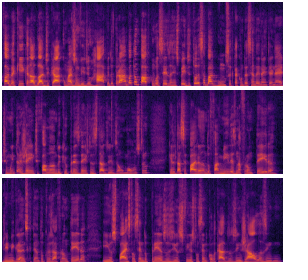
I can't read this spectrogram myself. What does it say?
Fábio aqui, canal do lado de cá, com mais um vídeo rápido para bater um papo com vocês a respeito de toda essa bagunça que está acontecendo aí na internet. Muita gente falando que o presidente dos Estados Unidos é um monstro, que ele está separando famílias na fronteira de imigrantes que tentam cruzar a fronteira e os pais estão sendo presos e os filhos estão sendo colocados em jaulas, em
